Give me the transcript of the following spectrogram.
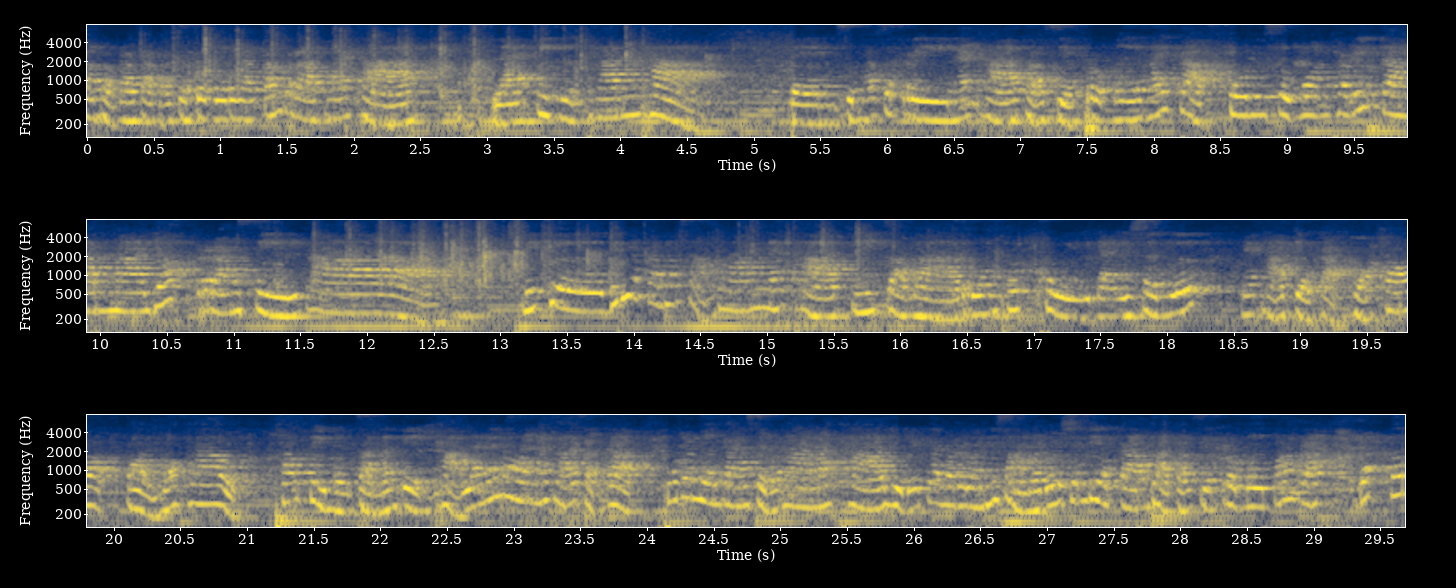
กรของเราจากการเสริมบริการต้อนรับนะคะ และอีกหนึ่งท่านค่ะ เป็นสุภาพสตรีนะคะ ขอเสียงปรบมือให้กับคุณสุมนทริการมายกรังสีค่ะ นี่คือวิทยาการทั้งสามท่านนะคะที่จะมาร่วมพูดคุยในเชิงลึกนะคะเกี่ยวกับหัวข้อต่อยหม้อข้าวข้าวตีเมืองจันทร์นั่นเองค่ะและแน่นอนนะคะสำหรับผู้ดำเนินการเสวนานะคะ อยู่ด้วยกันมาในวันที่สามมาด้วยเช่นเดียวกันค่ะขอเสียงปรบมือต้อนรับดร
